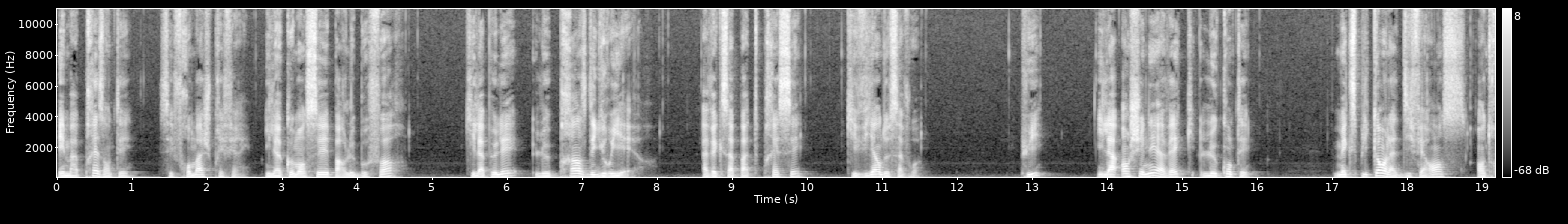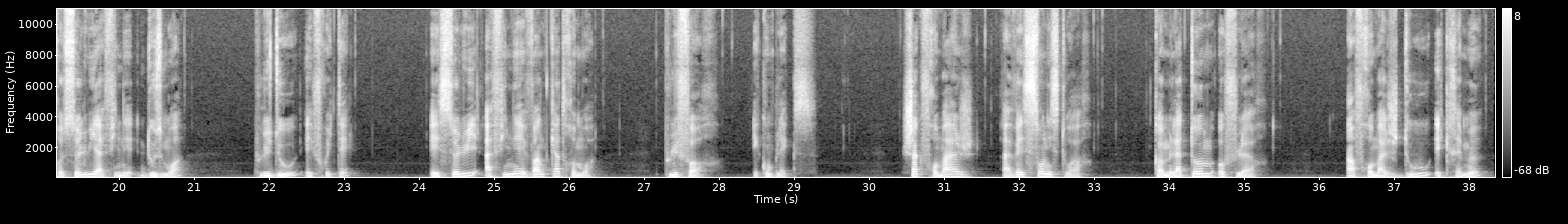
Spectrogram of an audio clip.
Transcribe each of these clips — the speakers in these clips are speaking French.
et m'a présenté ses fromages préférés. Il a commencé par le Beaufort, qu'il appelait le prince des gruyères, avec sa pâte pressée qui vient de sa voix. Puis, il a enchaîné avec le comté, m'expliquant la différence entre celui affiné 12 mois, plus doux et fruité, et celui affiné 24 mois, plus fort et complexe. Chaque fromage avait son histoire, comme l'atome aux fleurs, un fromage doux et crémeux,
